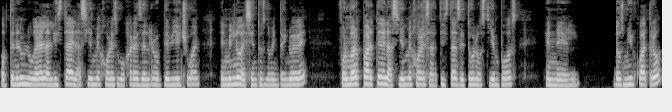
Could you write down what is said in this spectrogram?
obtener un lugar en la lista de las 100 mejores mujeres del rock de VH1 en 1999, formar parte de las 100 mejores artistas de todos los tiempos en el 2004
